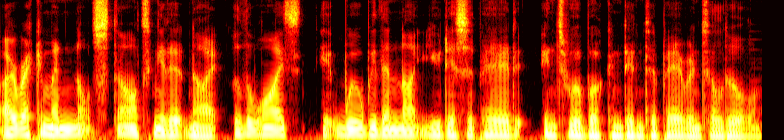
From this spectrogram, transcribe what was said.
I recommend not starting it at night, otherwise, it will be the night you disappeared into a book and didn't appear until dawn.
